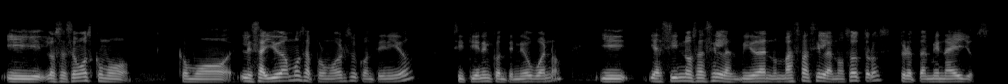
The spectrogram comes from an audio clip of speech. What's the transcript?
y los hacemos como, como, les ayudamos a promover su contenido, si tienen contenido bueno, y, y así nos hace la vida más fácil a nosotros, pero también a ellos,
